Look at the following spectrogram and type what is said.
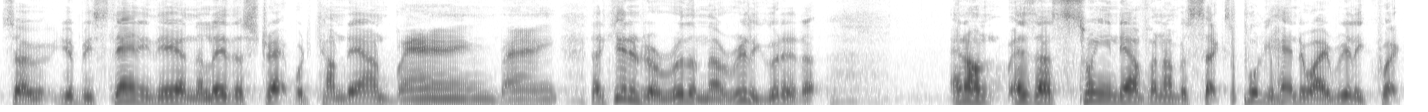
So you'd be standing there and the leather strap would come down, bang, bang. They'd get into a rhythm, they were really good at it. And on, as I was swinging down for number six, pull your hand away really quick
